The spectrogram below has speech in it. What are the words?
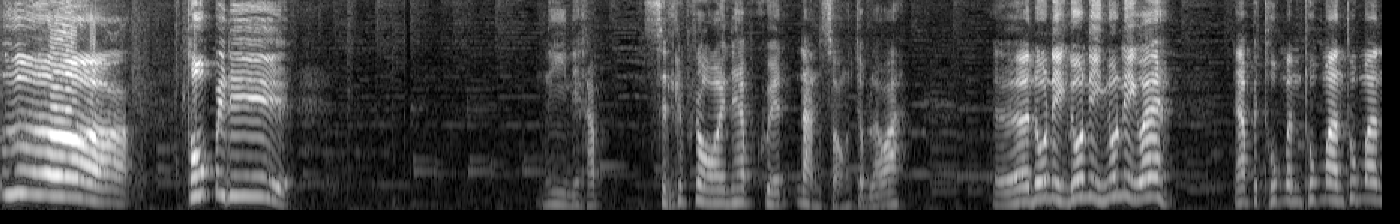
เออทุบไปดี นี่นี่ครับเสร็จเรียบร้อยนะครับเควสด่านสองจบแล้ววะ เออโดนอีกโดนอีกโดนอีกเว้ยนะครับไปทุบมันทุบมันทุบมัน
